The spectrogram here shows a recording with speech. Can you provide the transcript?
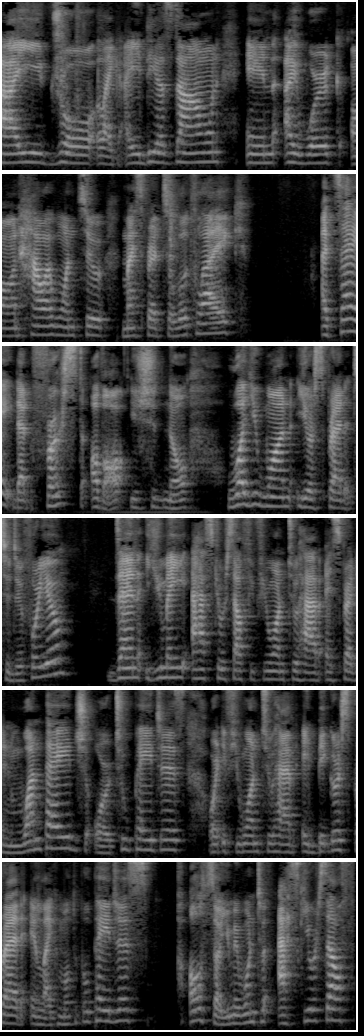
I draw like ideas down and I work on how I want to my spread to look like. I'd say that first of all you should know what you want your spread to do for you. Then you may ask yourself if you want to have a spread in one page or two pages or if you want to have a bigger spread in like multiple pages also, you may want to ask yourself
